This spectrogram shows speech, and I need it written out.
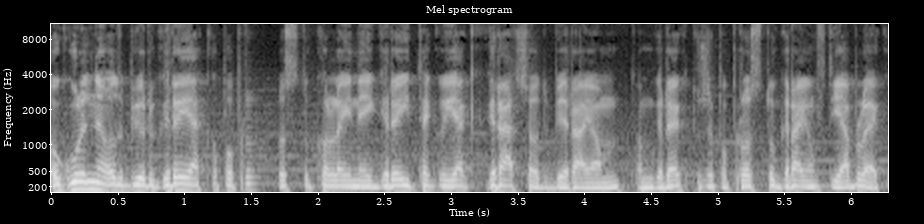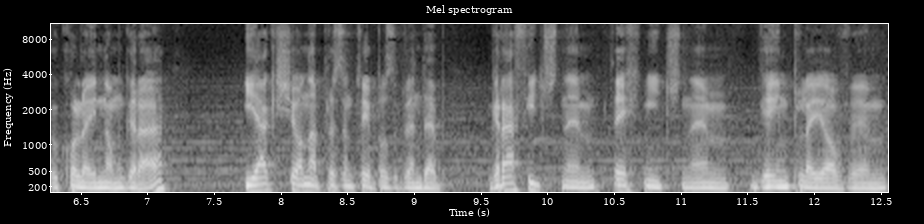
ogólny odbiór gry jako po prostu kolejnej gry i tego, jak gracze odbierają tą grę, którzy po prostu grają w Diablo jako kolejną grę i jak się ona prezentuje pod względem graficznym, technicznym, gameplayowym,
